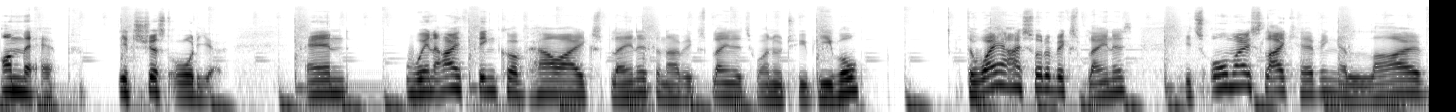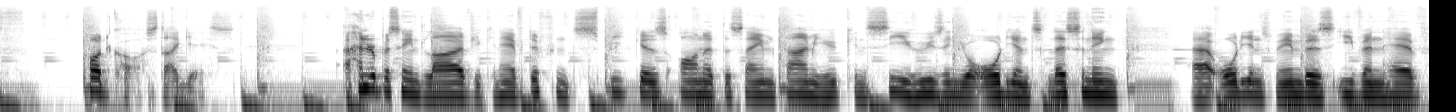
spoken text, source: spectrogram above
on the app. It's just audio. And when I think of how I explain it, and I've explained it to one or two people, the way I sort of explain it, it's almost like having a live podcast, I guess. 100% live, you can have different speakers on at the same time. You can see who's in your audience listening. Uh, audience members even have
